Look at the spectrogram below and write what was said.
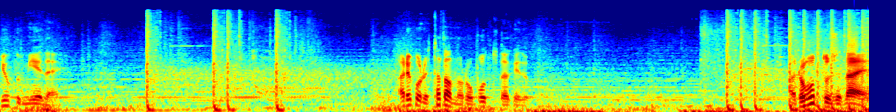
よく見えない。あれこれただのロボットだけど。あロボットじゃない。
